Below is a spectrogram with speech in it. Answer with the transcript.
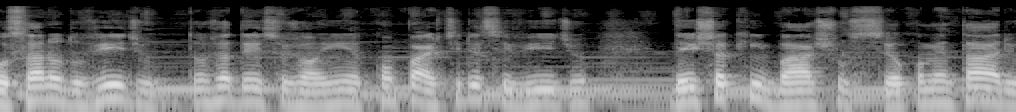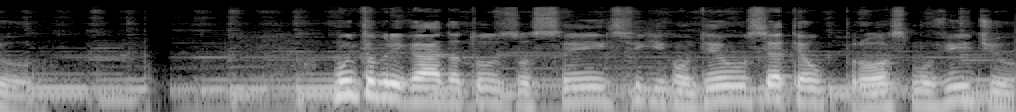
Gostaram do vídeo? Então já deixe seu joinha, compartilhe esse vídeo, deixe aqui embaixo o seu comentário. Muito obrigado a todos vocês, fiquem com Deus e até o próximo vídeo.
